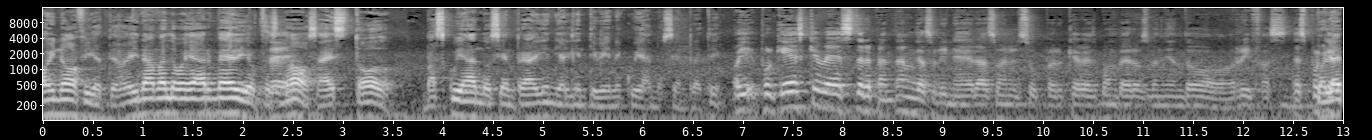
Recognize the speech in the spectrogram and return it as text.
Hoy no, fíjate, hoy nada más le voy a dar medio. Pues Sí. no, o sea, es todo. Vas cuidando siempre a alguien y alguien te viene cuidando siempre a ti. Oye, ¿por qué es que ves de repente en gasolineras o en el súper que ves bomberos vendiendo rifas? Es porque Boletos.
